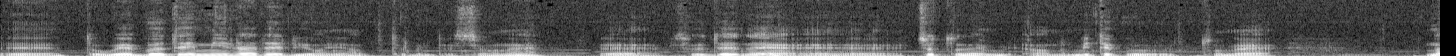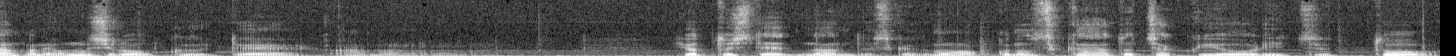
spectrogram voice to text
えーっとウェブで見られるようになってるんですよね。えーそれでね、えーちょっとねあの見てくるとねなんかね面白くてあのひょっとしてなんですけどもこのスカート着用率と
